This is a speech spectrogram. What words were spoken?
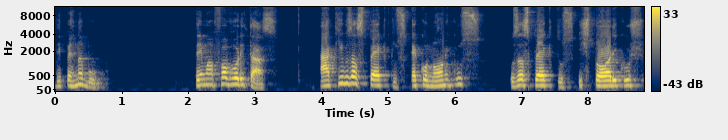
de Pernambuco. Tema favoritaço. Aqui os aspectos econômicos, os aspectos históricos,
